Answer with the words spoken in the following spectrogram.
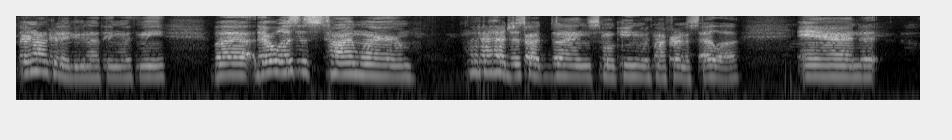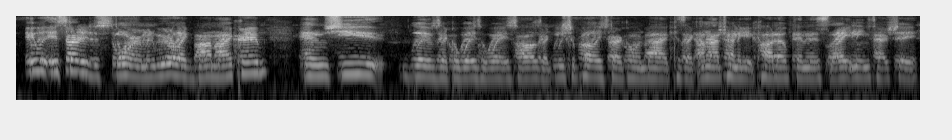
they're not gonna do nothing with me. But there was this time where, like, I had just got done smoking with my friend Estella, and it it started to storm, and we were like by my crib, and she lives like a ways away. So I was like, we should probably start going back because like I'm not trying to get caught up in this lightning type shit.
